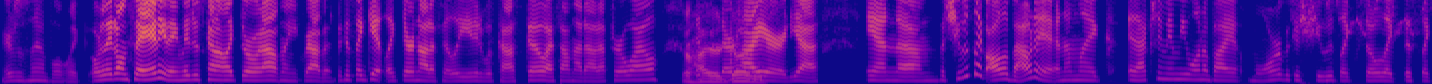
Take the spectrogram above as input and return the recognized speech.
Here's a sample, like, or they don't say anything. They just kind of like throw it out and then you grab it because I get like they're not affiliated with Costco. I found that out after a while. they're hired they're guns. hired, yeah. And um, but she was like all about it, and I'm like, it actually made me want to buy it more because she was like so like this like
